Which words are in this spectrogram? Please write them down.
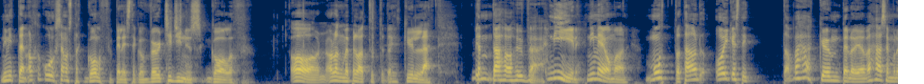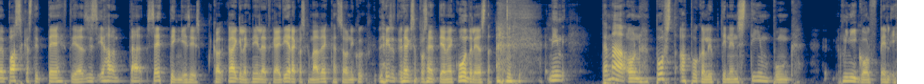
Nimittäin, oletko kuullut semmoista golfipelistä kuin Vertiginous Golf? On. Ollaanko me pelattu tätä? Kyllä. Tämä on hyvä. Niin, nimenomaan. Mutta tämä on oikeasti tää on vähän kömpelö ja vähän semmoinen paskasti tehty. Ja siis ihan tämä settingi siis ka- kaikille niille, jotka ei tiedä, koska mä veikkaan, että se on niinku 99 prosenttia meidän kuuntelijoista. niin Tämä on post-apokalyptinen steampunk minigolf-peli.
